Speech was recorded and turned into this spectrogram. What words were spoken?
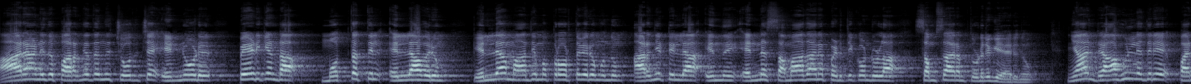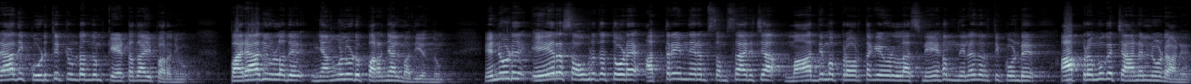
ആരാണിത് പറഞ്ഞതെന്ന് ചോദിച്ച എന്നോട് പേടിക്കണ്ട. മൊത്തത്തിൽ എല്ലാവരും എല്ലാ മാധ്യമ പ്രവർത്തകരും ഒന്നും അറിഞ്ഞിട്ടില്ല എന്ന് എന്നെ സമാധാനപ്പെടുത്തിക്കൊണ്ടുള്ള സംസാരം തുടരുകയായിരുന്നു. ഞാൻ രാഹുലിനെതിരെ പരാതി കൊടുത്തിട്ടുണ്ടെന്നും കേട്ടതായി പറഞ്ഞു. പരാതി ഉള്ളത് ഞങ്ങളോട് പറഞ്ഞാൽ മതിയെന്നും. എന്നോട് ഏറെ സൗഹൃദത്തോടെ അത്രയും നേരം സംസാരിച്ച മാധ്യമ പ്രവർത്തകയോടുള്ള സ്നേഹം നിലനിർത്തിക്കൊണ്ട് ആ പ്രമുഖ ചാനലിനോടാണ്.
